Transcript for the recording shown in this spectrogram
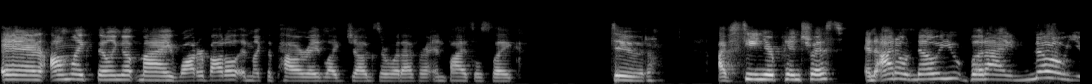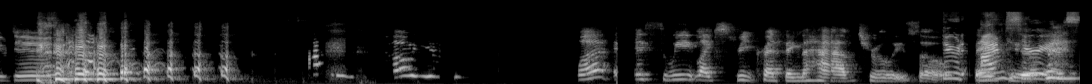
And I'm like filling up my water bottle in like the Powerade like jugs or whatever. And Beisel's like, dude, I've seen your Pinterest and I don't know you, but I know you, dude. I know you. What? A sweet like street cred thing to have truly so dude i'm you. serious.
